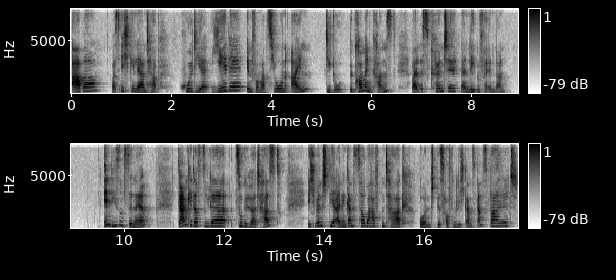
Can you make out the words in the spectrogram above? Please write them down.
Aber was ich gelernt habe, hol dir jede Information ein, die du bekommen kannst, weil es könnte dein Leben verändern. In diesem Sinne, danke, dass du wieder zugehört hast. Ich wünsche dir einen ganz zauberhaften Tag und bis hoffentlich ganz, ganz bald.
